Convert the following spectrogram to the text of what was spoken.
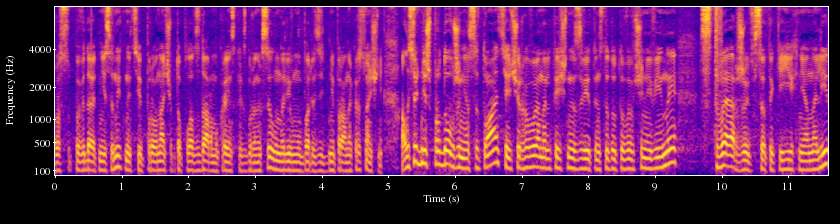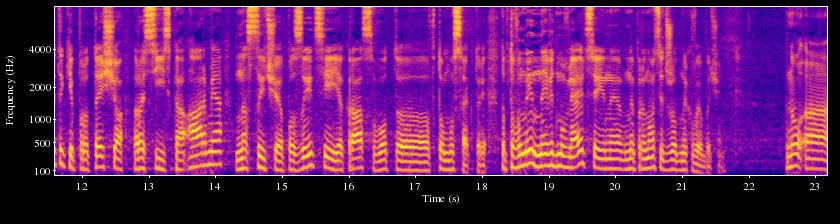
розповідають нісенітниці про, начебто, плацдарм українських збройних сил на лівому березі Дніпра на Херсонщині. Але сьогодні ж продовження ситуації. Черговий аналітичний звіт інституту вивчення війни стверджують все таки їхні аналітики про те, що російська армія насичує позиції якраз от е, в тому секторі. Тобто вони не відмовляються і не, не приносять жодних вибачень. Ну а,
